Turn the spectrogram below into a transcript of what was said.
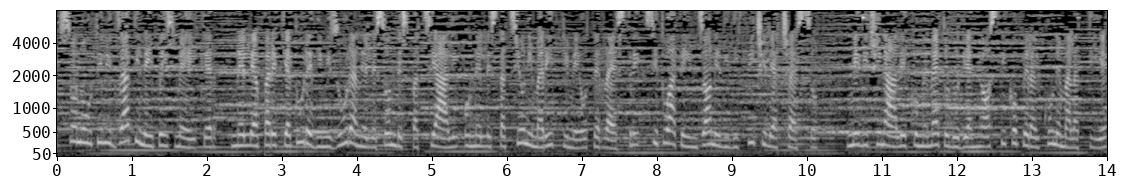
Sono utilizzati nei pacemaker, nelle apparecchiature di misura nelle sonde spaziali o nelle stazioni marittime o terrestri situate in zone di difficile accesso, medicinale come metodo diagnostico per alcune malattie,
